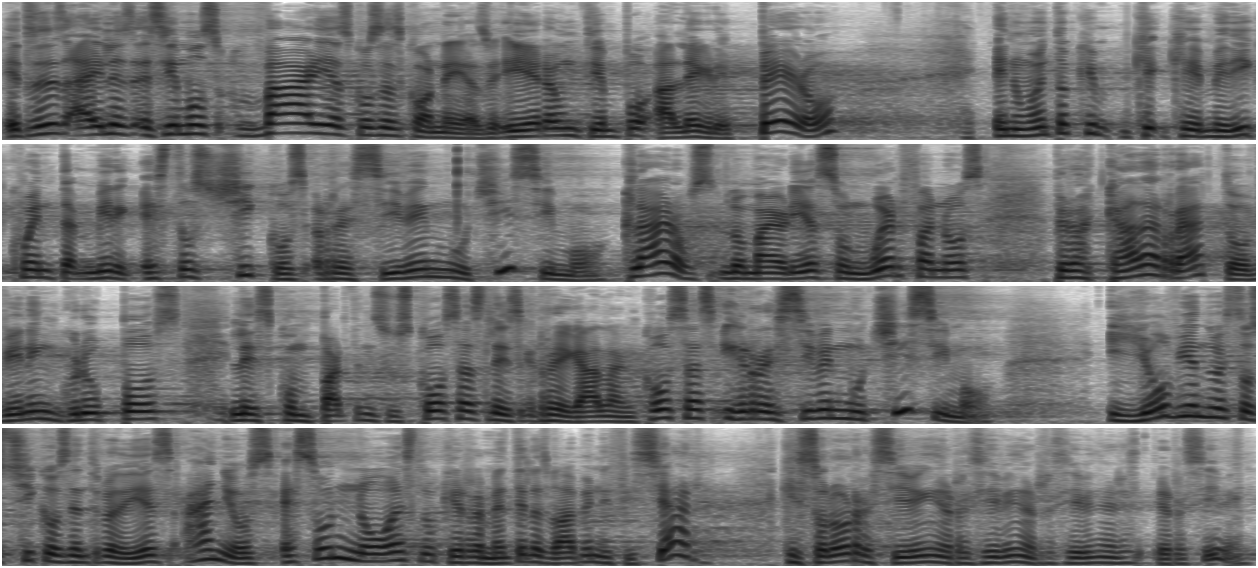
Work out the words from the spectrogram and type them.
Entonces ahí les hacíamos varias cosas con ellas y era un tiempo alegre. Pero en un momento que, me di cuenta, miren, estos chicos reciben muchísimo. Claro, la mayoría son huérfanos, pero a cada rato vienen grupos, les comparten sus cosas, les regalan cosas y reciben muchísimo. Y yo viendo a estos chicos dentro de 10 años, eso no es lo que realmente les va a beneficiar, que solo reciben y reciben y reciben y reciben.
